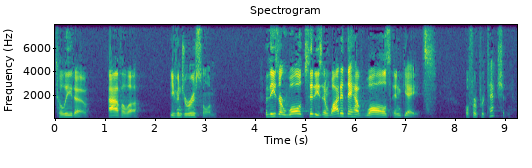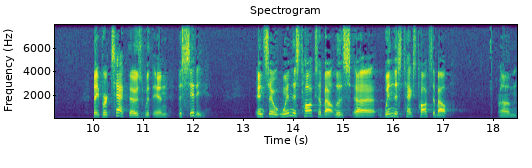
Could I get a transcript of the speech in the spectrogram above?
Toledo, Avila, even Jerusalem. These are walled cities, and why did they have walls and gates? Well, for protection. They protect those within the city. And so when this talks about this, uh, when this text talks about um,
